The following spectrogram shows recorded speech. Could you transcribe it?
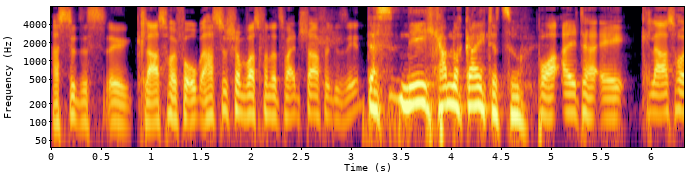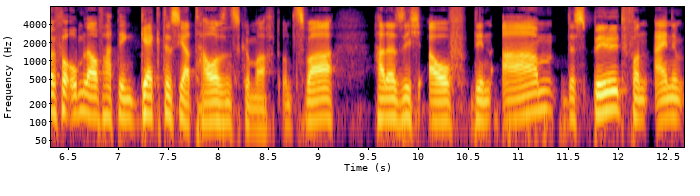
hast du das äh, Klaas Häufer oben, hast du schon was von der zweiten Staffel gesehen? Das, nee, ich kam noch gar nicht dazu. Boah, Alter, ey, Klaas Häufer Umlauf hat den Gag des Jahrtausends gemacht. Und zwar hat er sich auf den Arm das Bild von einem,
